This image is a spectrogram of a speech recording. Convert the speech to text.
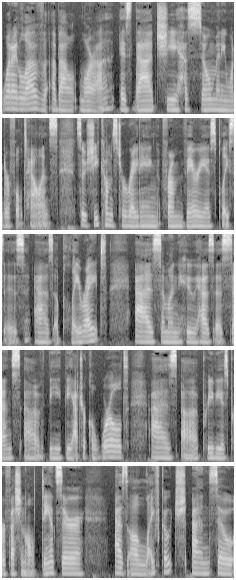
What I love about Laura is that she has so many wonderful talents. So she comes to writing from various places as a playwright, as someone who has a sense of the theatrical world, as a previous professional dancer as a life coach. And so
